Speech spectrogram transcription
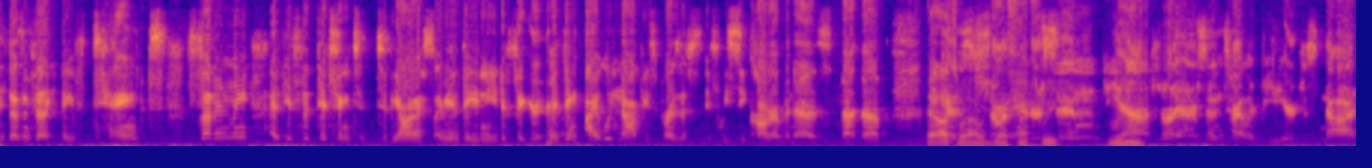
it doesn't feel like they've tanked suddenly. Uh, it's the pitching, to, to be honest. I mean, they need to figure. I think I would not be surprised if, if we see Conner Menez back up. Yeah, that's what I would Shaun guess next Anderson, week. Yeah, Shaun Anderson and Tyler Beede are just not.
